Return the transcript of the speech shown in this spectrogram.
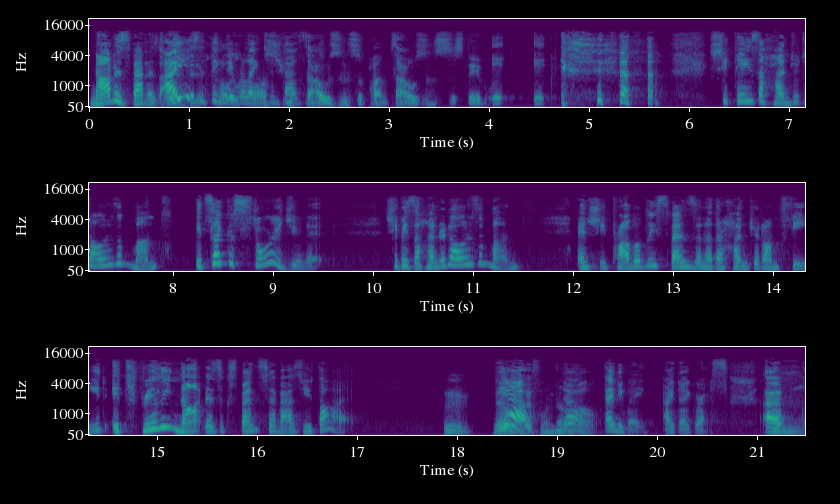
not as bad as i used to think they were like costs ten you thousand. thousands upon thousands to stable. it, it she pays a hundred dollars a month. It's like a storage unit. She pays a hundred dollars a month and she probably spends another hundred on feed. It's really not as expensive as you thought. Hmm. No, yeah, definitely not. No. Anyway, I digress. Um,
